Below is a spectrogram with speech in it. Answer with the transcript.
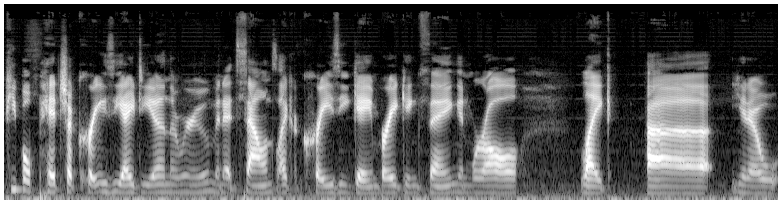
people pitch a crazy idea in the room and it sounds like a crazy game breaking thing and we're all like uh you know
